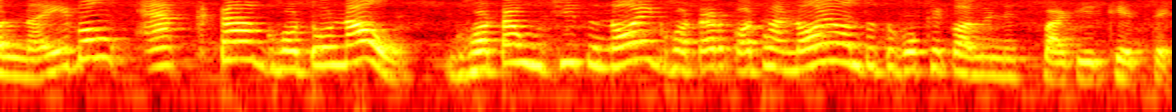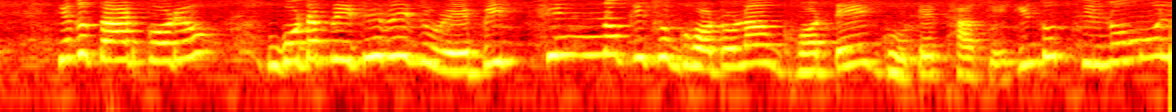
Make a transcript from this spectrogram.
অন্যায়, এবং একটা ঘটনাও ঘটা উচিত নয়, ঘটার কথা নয় অন্ততপক্ষে কমিউনিস্ট পার্টির ক্ষেত্রে। কিন্তু তারপরেও গোটা পৃথিবী জুড়ে বিচ্ছিন্ন কিছু ঘটনা ঘটে ঘটে থাকে। কিন্তু তৃণমূল,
